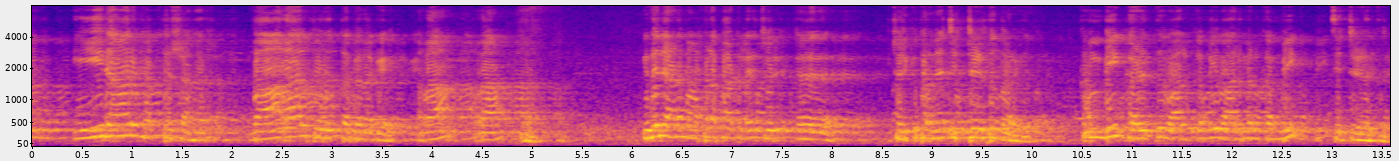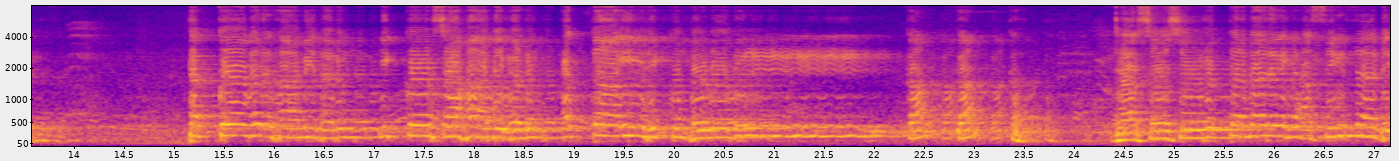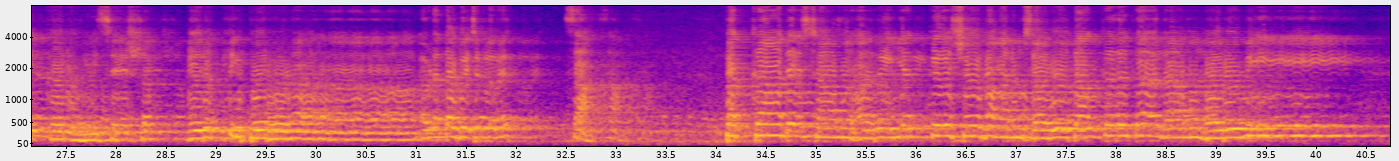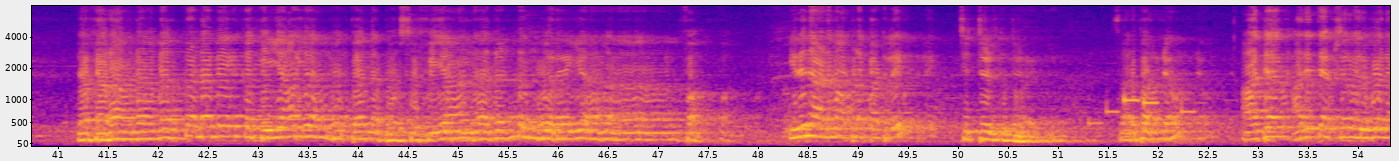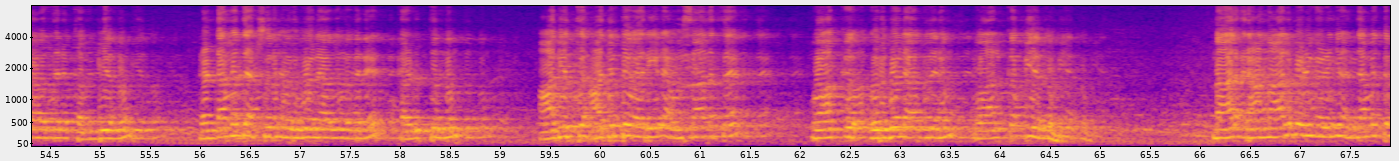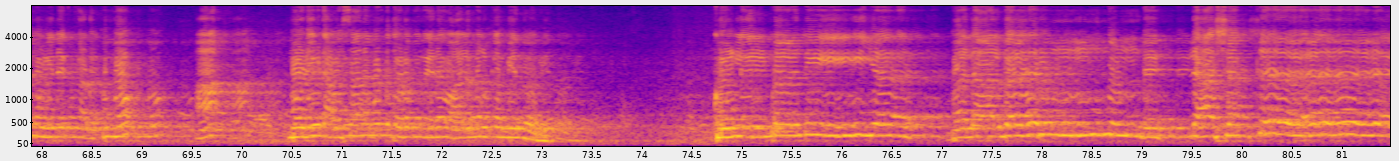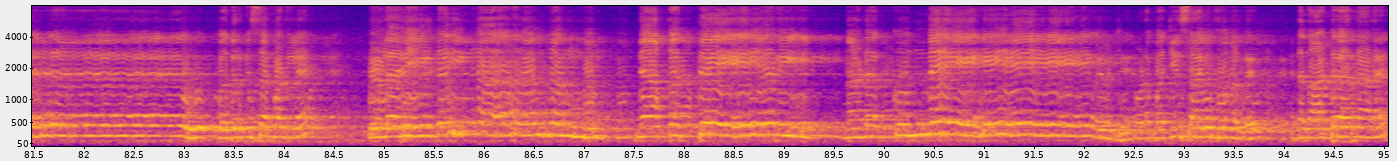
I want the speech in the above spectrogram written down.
ഈരാറ് മൊത്ത ഷഹർ ബാറാൽ പൊറുത്ത പിറകെ റാ റാ ഇതിലാണ് മാപ്പിളപ്പാട്ടിലെ ചുരുക്കി പറഞ്ഞ ചിറ്റെഴുത്ത് എന്ന് പറയുന്നത്. കമ്പി കഴുത്ത് വാൽക്കമ്പി വാൽമൽ കമ്പി ചിറ്റെഴുത്ത്. തക്കോവർ ഹാമിതരും ഇക്കോർ സ്വഹാബികളും ഒക്കായിരിക്കും പൊഴുതിൽ വിശേഷം വിരുത്തി പൊരുള. എവിടെ എന്താ ഉപയോഗിച്ചിട്ടുള്ളത്? സ. പക്കാതെ ശോഭാനും സൗദാക്കർ കലാമും ഒരുവി നഫറാനവർ രണ്ടും മുറയാ ഫ. ഇതിനാണ് മാപ്പിളപ്പാട്ടിൽ ചിറ്റെഴുത്ത് പറയുന്നത് സാർ പറഞ്ഞു ആദ്യ ആദ്യത്തെ അക്ഷരം ഒരുപോലെ ആകുന്നതിന് കമ്പിയെന്നും രണ്ടാമത്തെ അക്ഷരം ഒരുപോലെ ആകുന്നതിന് കഴുത്തെന്നും ആദ്യത്തെ ആദ്യത്തെ വരിയിൽ അവസാനത്തെ വാക്ക് ഒരുപോലെ ആകുന്നതിനും വാൽക്കമ്പി എന്നും നാല് നാല് മൊഴി കഴിഞ്ഞ് അഞ്ചാമത്തെ മൊഴിയിലേക്ക് കടക്കുമ്പോ ആ മൊഴിയുടെ അവസാനം കൊണ്ട് തുടങ്ങുന്നതിനെ വാലുമൽ കമ്പി എന്ന് പറയും. കൊള്ളിൽ വലിയ ബലാൽ വരുന്നുണ്ട് ലാശക്ക് പാട്ടിലെ ഉളരിടയിലും നാപ്പത്തേറി നടക്കുന്നേ. ഇവിടെ മജീദ് സാഹിബ് പോകുന്നുണ്ട്. എന്റെ നാട്ടുകാരനാണ്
